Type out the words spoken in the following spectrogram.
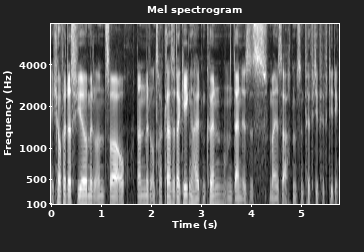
Ich hoffe, dass wir mit unserer auch dann mit unserer Klasse dagegenhalten können und dann ist es meines Erachtens ein 50-50-Ding.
